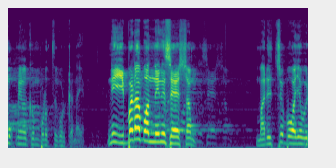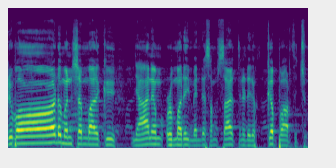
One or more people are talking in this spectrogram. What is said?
മുഗ്മികൾക്കും പുറത്തു കൊടുക്കണേ. ഇനി ഇവിടെ വന്നതിന് ശേഷം മരിച്ചുപോയ ഒരുപാട് മനുഷ്യന്മാർക്ക് ഞാനും ഉൾമറിയും എന്റെ സംസാരത്തിനിടയിലൊക്കെ പ്രാർത്ഥിച്ചു.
